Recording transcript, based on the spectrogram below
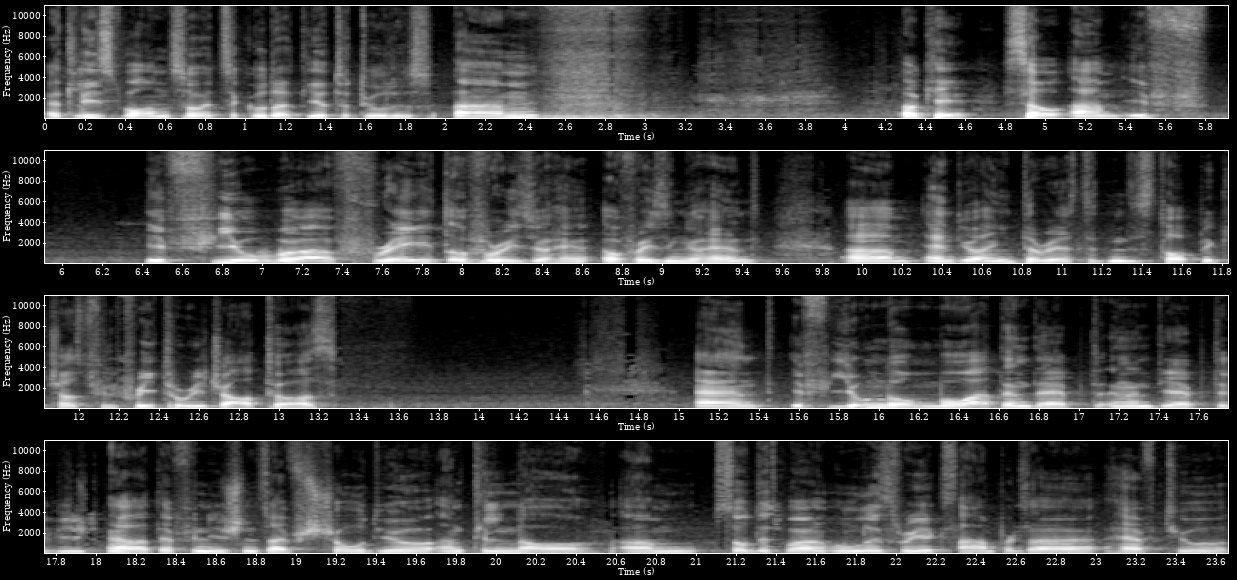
At least one, so it's a good idea to do this. Um, okay, so um, if if you were afraid of, raise hand, of raising your hand um, and you are interested in this topic, just feel free to reach out to us. And if you know more than the than the app uh, definitions I've showed you until now, um, so these were only three examples. I have two,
